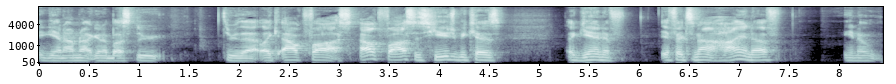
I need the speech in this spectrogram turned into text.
again, I'm not going to bust through through that. Like Alk Phos. Alk Phos is huge because again, if if it's not high enough, you know,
